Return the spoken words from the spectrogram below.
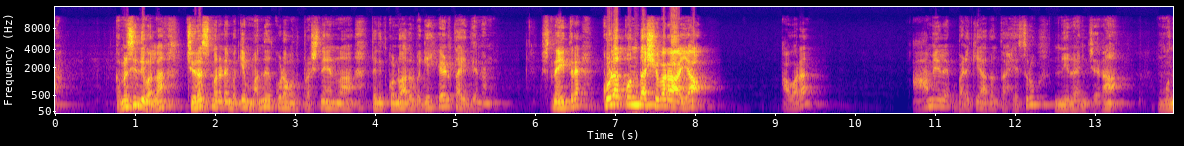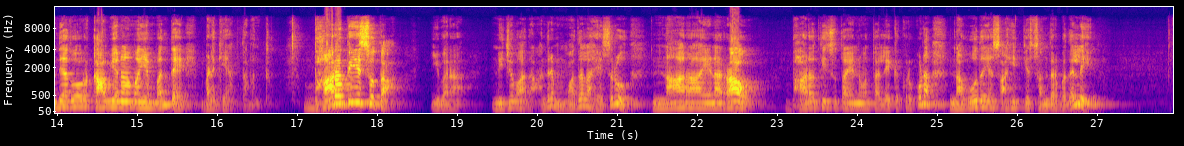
ಗಮನಿಸಿದ್ದೀವಲ್ಲ, ಚಿರಸ್ಮರಣೆ ಬಗ್ಗೆ ಮೊನ್ನೆ ಕೂಡ ಒಂದು ಪ್ರಶ್ನೆಯನ್ನು ತೆಗೆದುಕೊಂಡು ಅದರ ಬಗ್ಗೆ ಹೇಳ್ತಾ ಇದ್ದೆ ನಾನು. ಸ್ನೇಹಿತರೆ, ಕುಳಕೊಂದ ಶಿವರಾಯ ಅವರ ಆಮೇಲೆ ಬಳಕೆಯಾದಂಥ ಹೆಸರು ನಿರಂಜನ. ಮುಂದೆ ಅದು ಅವರ ಕಾವ್ಯನಾಮ ಎಂಬಂತೆ ಬಳಕೆಯಾಗ್ತಾ ಬಂತು. ಭಾರತೀ ಸುತ ಇವರ ನಿಜವಾದ ಅಂದರೆ ಮೊದಲ ಹೆಸರು ನಾರಾಯಣ ರಾವ್. ಭಾರತೀ ಸುತ ಎನ್ನುವಂಥ ಲೇಖಕರು ಕೂಡ ನವೋದಯ ಸಾಹಿತ್ಯ ಸಂದರ್ಭದಲ್ಲಿ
